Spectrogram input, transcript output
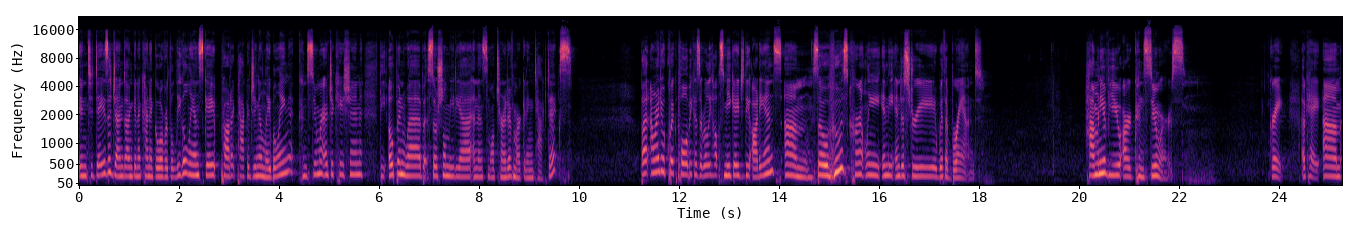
in today's agenda, I'm going to kind of go over the legal landscape, product packaging and labeling, consumer education, the open web, social media, and then some alternative marketing tactics. But I want to do a quick poll because it really helps me gauge the audience. Um, so, who is currently in the industry with a brand? How many of you are consumers? Great. Okay. Um,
